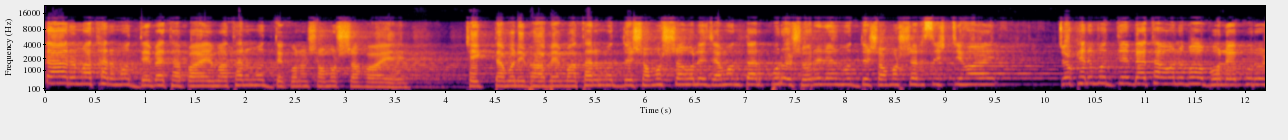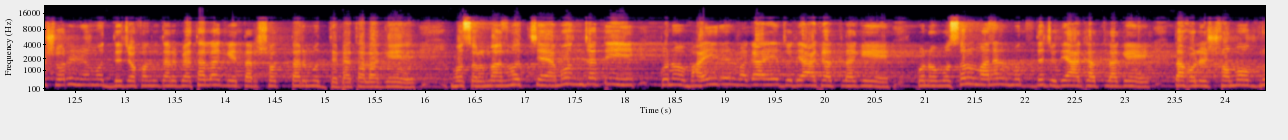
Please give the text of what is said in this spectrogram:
তার মাথার মধ্যে ব্যথা পায়, মাথার মধ্যে কোনো সমস্যা হয়, ঠিক তেমনি ভাবে মাথার মধ্যে সমস্যা হলে যেমন তার পুরো শরীরের মধ্যে সমস্যার সৃষ্টি হয় চোখের মধ্যে ব্যথা অনুভব হলে পুরো শরীরের মধ্যে যখন তার ব্যথা লাগে, তার সত্তার মধ্যে ব্যথা লাগে। মুসলমান হচ্ছে এমন জাতি, কোনো ভাইয়ের গায়ে যদি আঘাত লাগে, কোনো মুসলমানের মধ্যে যদি আঘাত লাগে, তাহলে সমগ্র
